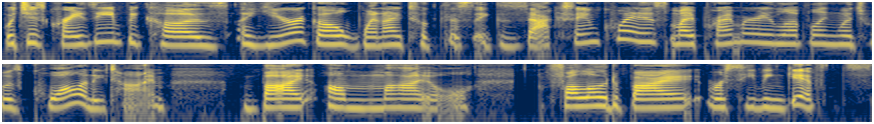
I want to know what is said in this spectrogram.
Which is crazy because a year ago, when I took this exact same quiz, my primary love language was quality time by a mile, followed by receiving gifts.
